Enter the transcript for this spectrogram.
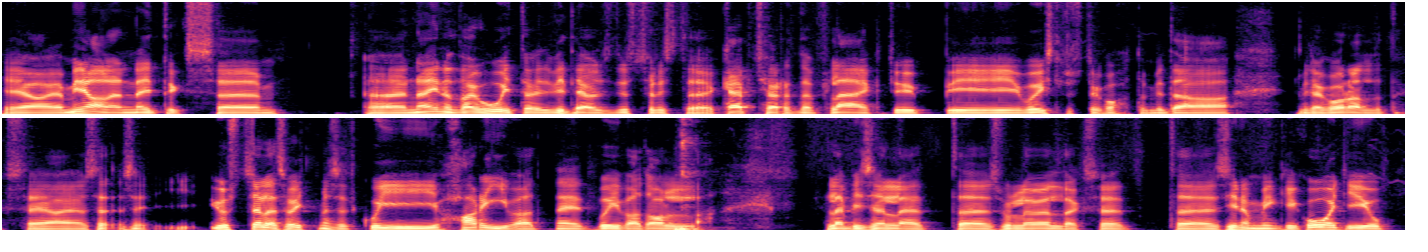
Ja, ja mina olen näiteks äh, äh, näinud väga huvitavaid videosid just selliste capture the flag tüüpi võistluste kohta, mida. mida korraldatakse ja, ja see, see just selles võtmes, et kui harivad need võivad olla läbi selle, et äh, sulle öeldakse, et äh, siin on mingi koodijupp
